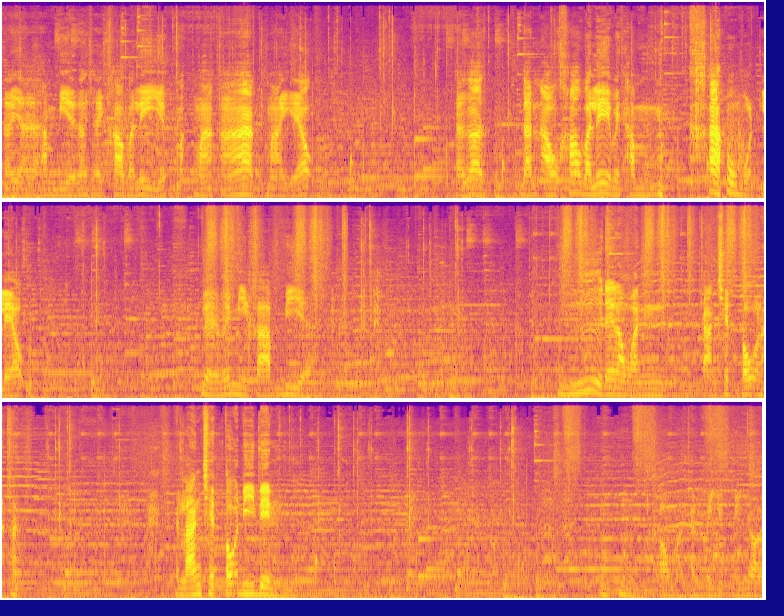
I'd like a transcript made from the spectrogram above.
ถ้าอยากจะทำเบียร์ต้องใช้ข้าวบาเล่เยอะมากมาอ่ากมาอีกแล้ว แล้วก็ดันเอาข้าวบาเล่ไปทำข้าวหมดแล้ว เลยไม่มีคราฟเบียร์อือได้รางวัลการเช็ดโต๊ะนะเป็นร้านเช็ดโต๊ะดีเด่นเข้ามากันไม่หยุดไม่หย่อน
